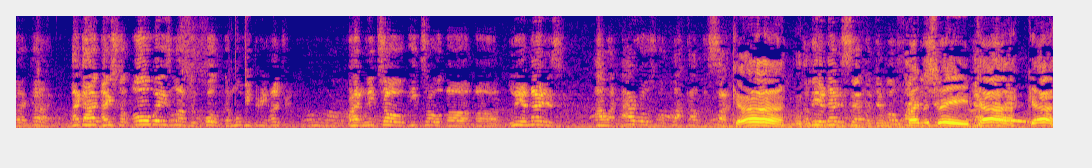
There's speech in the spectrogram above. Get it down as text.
like God, like I, I used to always love to quote the movie 300. Right when he told he told uh, uh, Leonidas, our arrows will block out the sun. Con. And Leonidas said, "But then we'll fight, Fight the shade. Con. Con.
